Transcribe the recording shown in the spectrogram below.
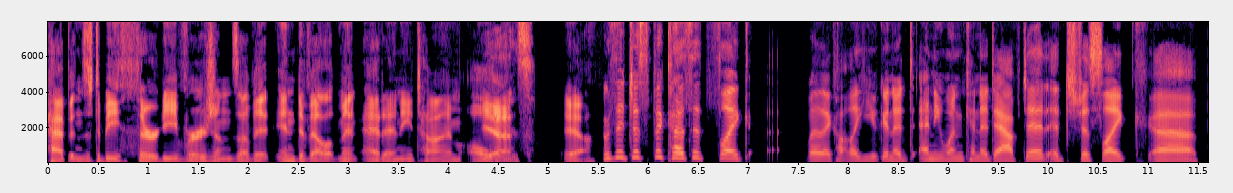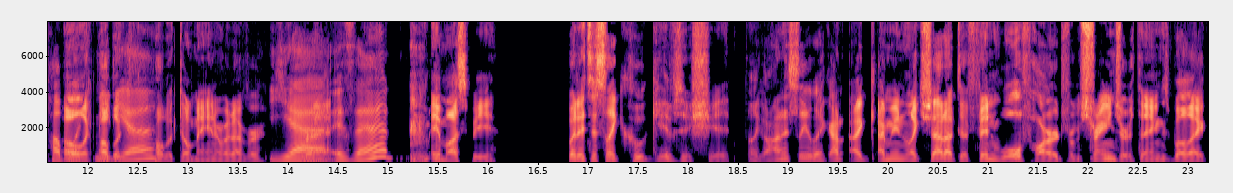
happens to be 30 versions of it in development at any time always yeah Was it just because it's like what do they call it? Like you can ad- anyone can adapt it? It's just like uh public oh, like public public domain or whatever. yeah, Right. is that? it must be. But it's just like who gives a shit? Like honestly, like I, I, I mean, like shout out to Finn Wolfhard from Stranger Things, but like,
